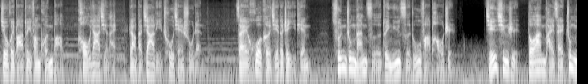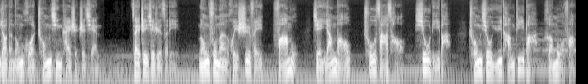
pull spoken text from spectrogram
就会把对方捆绑、扣押起来，让他家里出钱赎人。在霍克节的这一天，村中男子对女子如法炮制。节庆日都安排在重要的农活重新开始之前。在这些日子里，农夫们会施肥、伐木、剪羊毛、除杂草、修篱笆。重修鱼塘堤坝和磨坊，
